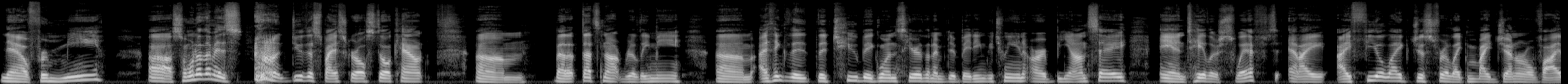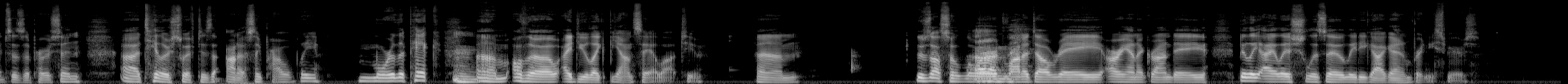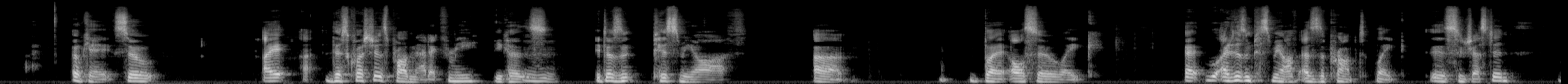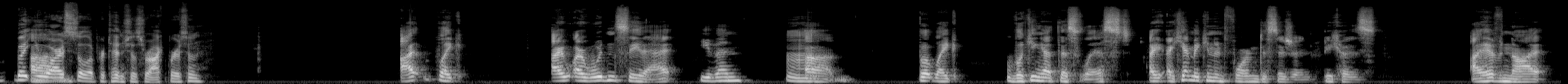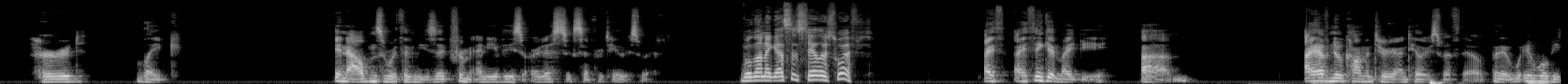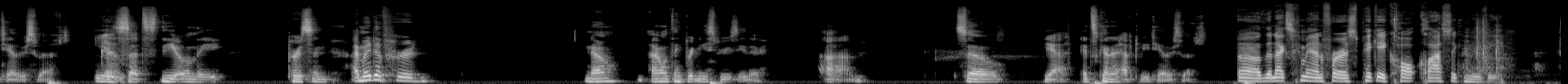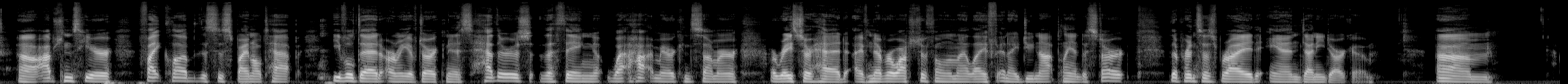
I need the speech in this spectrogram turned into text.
Now, for me, uh, so one of them is do the Spice Girls still count? Um, but that's not really me. Um, I think the the two big ones here that I'm debating between are Beyonce and Taylor Swift, and I I feel like just for like my general vibes as a person, uh, Taylor Swift is honestly probably more the pick. Mm. Um, although I do like Beyonce a lot too. Um, there's also Lorde, Um, Lana Del Rey, Ariana Grande, Billie Eilish, Lizzo, Lady Gaga, and Britney Spears. Okay, so I uh, this question is problematic for me because Mhm. it doesn't piss me off, um, but also like uh, well, it doesn't piss me off as the prompt like is suggested. But you are Um, still a pretentious rock person. I like I I wouldn't say that even. Mhm. Um, but like looking at this list, I, I can't make an informed decision because I have not heard like an album's worth of music from any of these artists except for Taylor Swift. Well, then I guess it's Taylor Swift. I th- I think it might be. Um, I have no commentary on Taylor Swift though, but it, it will be Taylor Swift Yeah. because that's the only person I might have heard. No, I don't think Britney Spears either. Um, so yeah, it's gonna have to be Taylor Swift. Uh, the next command for us pick a cult classic movie. Uh, options here Fight Club, This is Spinal Tap, Evil Dead, Army of Darkness, Heathers, The Thing, Wet Hot American Summer, Eraserhead, I've never watched a film in my life and I do not plan to start, The Princess Bride, and Donnie Darko. Um,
